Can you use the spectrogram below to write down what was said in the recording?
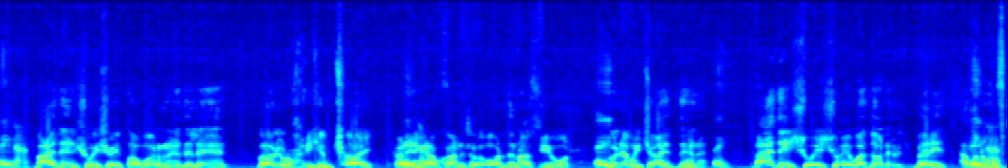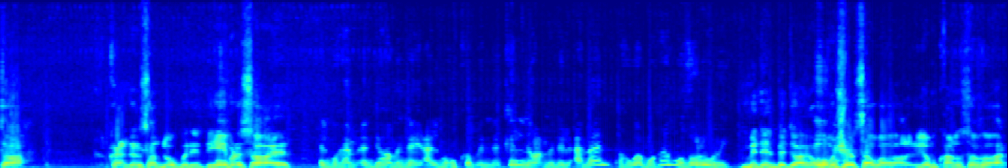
أي نعم بعدين شوي شوي طورنا دلين قالوا يروح يجيب شاي كان أي يقع نعم. وكان يسوي order ناس يجون أي. يقول أبغي شاي اثنين أي بعدين شوي شوي ودوني البريد أعطونا نعم. مفتاح كان عندنا صندوق بريد. يجيب رسائل. المهم عندهم إنه يعلموكم ان كل نوع من العمل هو مهم وضروري. من البداية. هم نعم. شو سووا يوم كانوا صغار؟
